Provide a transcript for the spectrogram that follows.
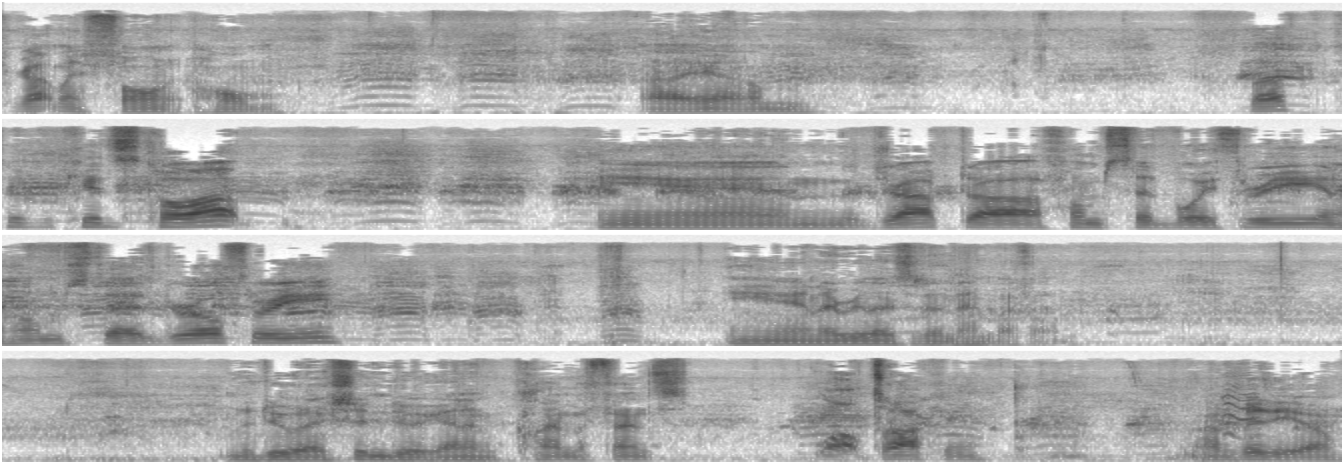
Forgot my phone at home. I um left to take the kids co-op and dropped off Homestead Boy 3 and Homestead Girl 3 and I realized I didn't have my phone. I'm gonna do what I shouldn't do again and climb a fence while talking on video.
